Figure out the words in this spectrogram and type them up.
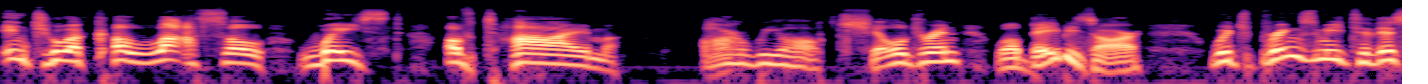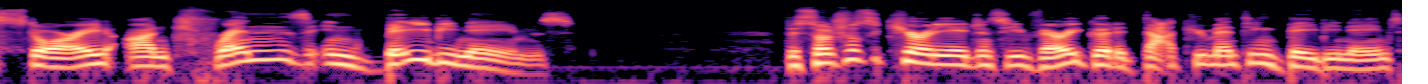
into a colossal waste of time. Are we all children? Well, babies are. Which brings me to this story on trends in baby names. The Social Security Agency very good at documenting baby names,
